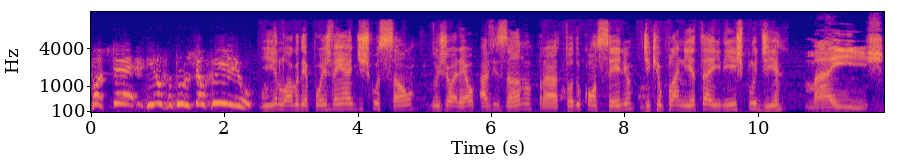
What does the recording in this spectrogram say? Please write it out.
Você e no futuro seu filho! E logo depois vem a discussão do Jorel avisando para todo o conselho de que o planeta iria explodir. Mas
